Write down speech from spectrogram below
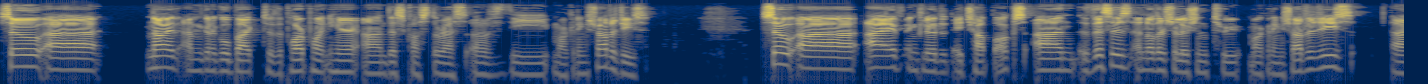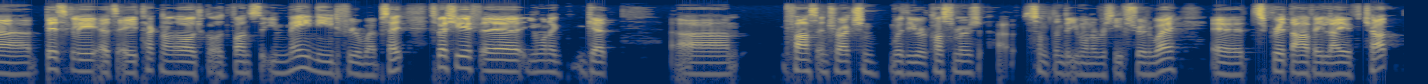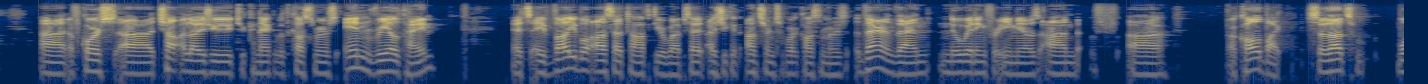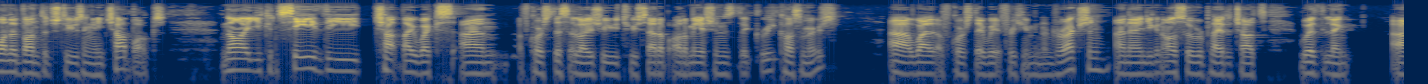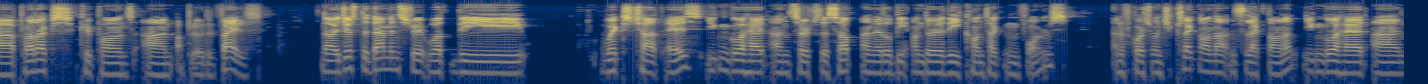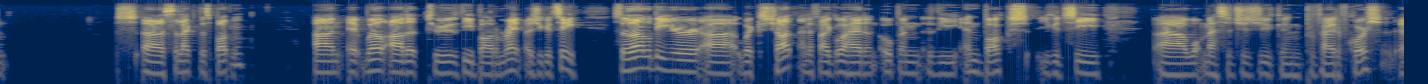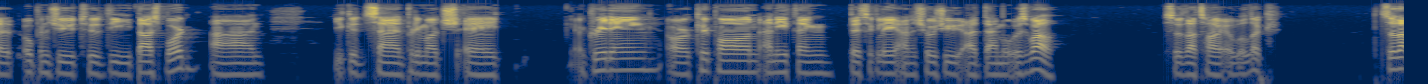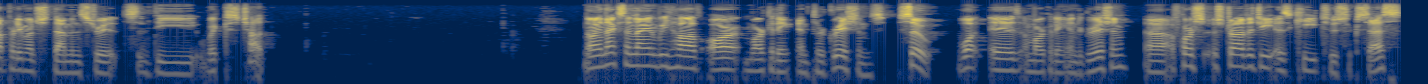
So uh, now I'm going to go back to the PowerPoint here and discuss the rest of the marketing strategies. So uh, I've included a chat box and this is another solution to marketing strategies. Uh, basically, it's a technological advance that you may need for your website, especially if uh, you want to get um, fast interaction with your customers, uh, something that you want to receive straight away. It's great to have a live chat. And of course, uh, chat allows you to connect with customers in real time. It's a valuable asset to have to your website as you can answer and support customers there and then, no waiting for emails and uh, a callback. So that's one advantage to using a chat box. Now you can see the chat by Wix, and of course, this allows you to set up automations that greet customers uh, while of course they wait for human interaction. And then you can also reply to chats with link uh, products, coupons, and uploaded files. Now, just to demonstrate what the Wix chat is, you can go ahead and search this up, and it'll be under the contact and forms. And of course, once you click on that and select on it, you can go ahead and uh, select this button and it will add it to the bottom right, as you can see. So that'll be your uh, Wix chat. And if I go ahead and open the inbox, you could see uh, what messages you can provide, of course. It opens you to the dashboard and you could send pretty much a, a greeting or coupon, anything basically, and it shows you a demo as well. So that's how it will look. So that pretty much demonstrates the Wix chat. Now, next in line, we have our marketing integrations. So, what is a marketing integration? Uh, of course, strategy is key to success.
